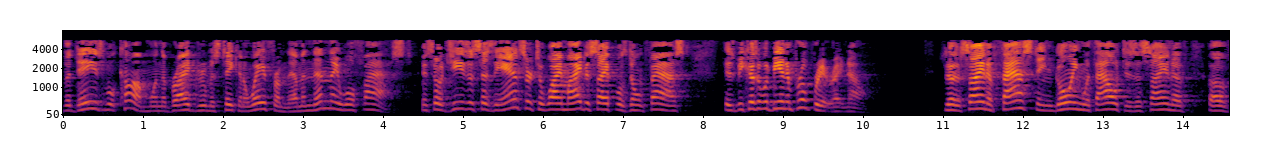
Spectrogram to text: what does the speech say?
the days will come when the bridegroom is taken away from them, and then they will fast. And so Jesus says the answer to why my disciples don't fast is because it would be inappropriate right now. The sign of fasting, going without, is a sign of, of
